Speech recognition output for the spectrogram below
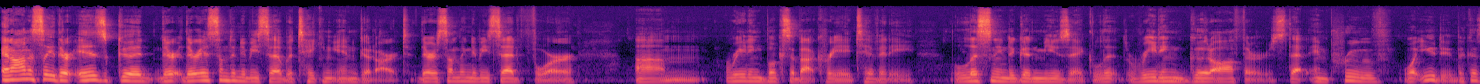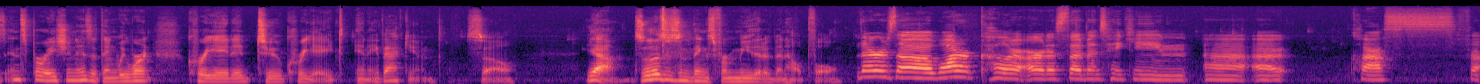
and honestly, there is good there there is something to be said with taking in good art. There is something to be said for um, reading books about creativity, listening to good music, li- reading good authors that improve what you do because inspiration is a thing. We weren't created to create in a vacuum. So, yeah. So those are some things for me that have been helpful. There's a watercolor artist that I've been taking uh, a class from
